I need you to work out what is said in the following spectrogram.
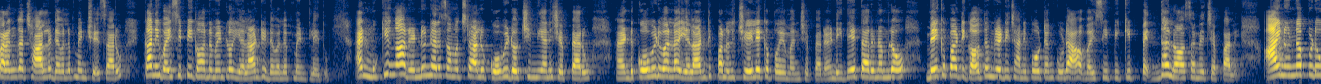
పరంగా చాలా డెవలప్మెంట్ చేశారు. కానీ వైసీపీ గవర్నమెంట్లో ఎలాంటి డెవలప్మెంట్ లేదు. అండ్ ముఖ్యంగా రెండున్నర సంవత్సరాలు కోవిడ్ వచ్చింది అని చెప్పారు. అండ్ కోవిడ్ వల్ల ఎలాంటి పనులు చేయలేకపోయామని చెప్పారు. అండ్ ఇదే తరుణంలో మేకపాటి గౌతమ్ రెడ్డి చనిపోవటం కూడా వైసీపీకి పెద్ద లాస్ అనే చెప్పాలి. ఆయన ఉన్నప్పుడు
